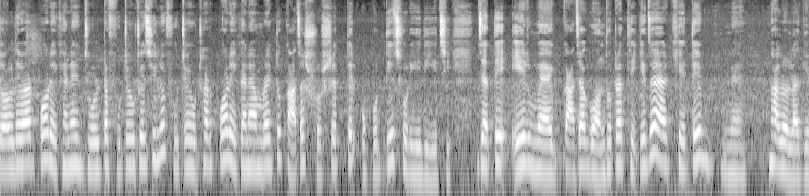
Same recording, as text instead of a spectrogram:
জল দেওয়ার পর এখানে ঝোলটা ফুটে উঠেছিল। ফুটে ওঠার পর এখানে আমরা একটু কাঁচা সর্ষের তেল ওপর দিয়ে ছড়িয়ে দিয়েছি। যাতে এর কাঁচা গন্ধটা থেকে যায় আর খেতে ভালো লাগে।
